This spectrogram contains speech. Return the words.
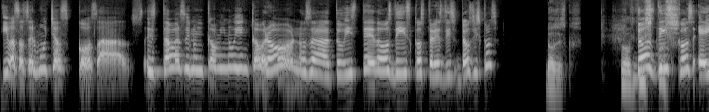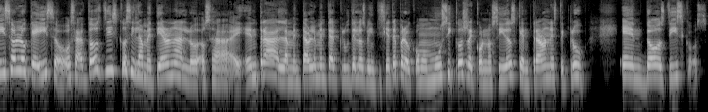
ibas a hacer muchas cosas, estabas en un camino bien cabrón, o sea, tuviste dos discos, tres discos, dos discos, Dos discos. Dos, dos discos e hizo lo que hizo. O sea, dos discos y la metieron a lo. O sea, e- entra lamentablemente al club de los 27, pero como músicos reconocidos que entraron a este club en dos discos.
